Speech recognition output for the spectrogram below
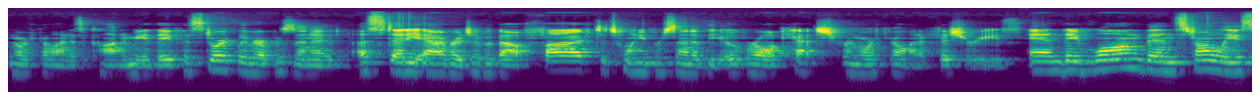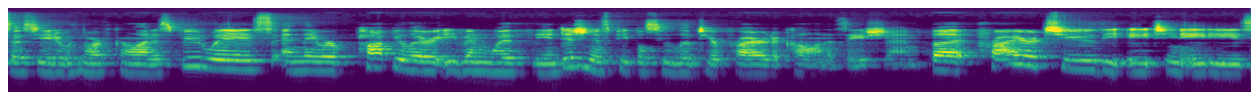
North Carolina's economy. They've historically represented a steady average of about 5 to 20% of the overall catch for North Carolina fisheries. And they've long been strongly associated with North Carolina's foodways, and they were popular even with the indigenous peoples who lived here prior to colonization. But prior to the 1880s,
